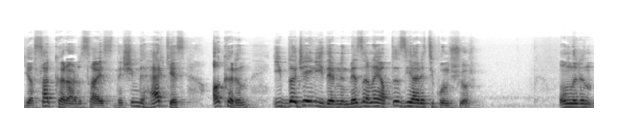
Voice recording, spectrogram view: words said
Yasak kararı sayesinde şimdi herkes Akar'ın İbdace liderinin mezarına yaptığı ziyareti konuşuyor. Onların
